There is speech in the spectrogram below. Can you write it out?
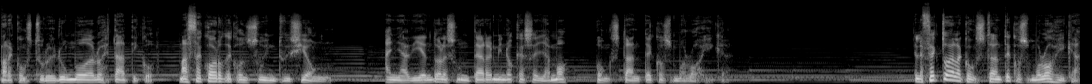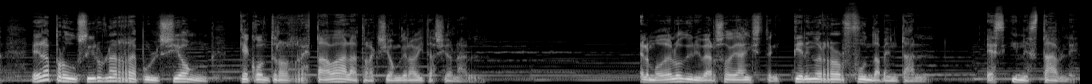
para construir un modelo estático más acorde con su intuición, añadiéndoles un término que se llamó constante cosmológica. El efecto de la constante cosmológica era producir una repulsión que contrarrestaba a la atracción gravitacional. El modelo de universo de Einstein tiene un error fundamental. Es inestable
